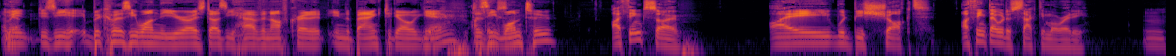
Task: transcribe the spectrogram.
I Yeah. mean, does he because he won the Euros? Does he have enough credit in the bank to go again? Yeah, does he so. want to? I think so. I would be shocked. I think they would have sacked him already. Mm.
